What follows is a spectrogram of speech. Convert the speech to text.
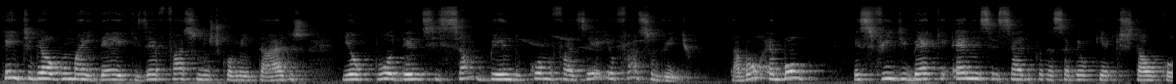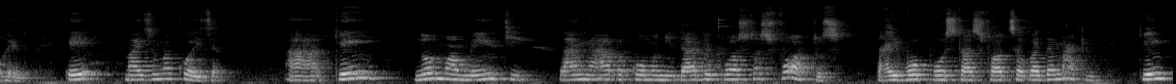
Quem tiver alguma ideia e quiser, faça nos comentários e eu podendo se sabendo como fazer, eu faço um vídeo, tá bom? É bom esse feedback é necessário para saber o que é que está ocorrendo. E mais uma coisa, a quem normalmente lá na aba comunidade eu posto as fotos, tá? Eu vou postar as fotos agora da máquina. Quem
